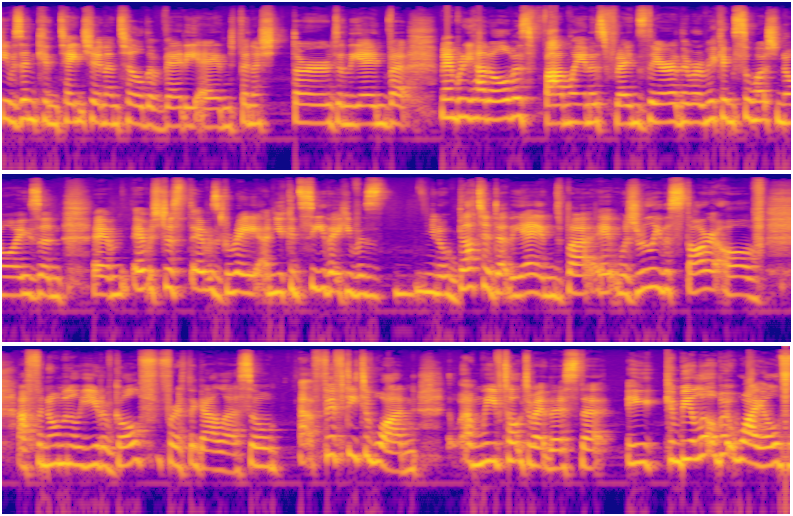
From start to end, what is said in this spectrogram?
He was in contention until the very end, finished third in the end. But remember, he had all of his family and his friends there, and they were making so much noise. And um, it was just, it was great. And you could see that he was, you know, gutted at the end. But it was really the start of a phenomenal year of golf for Theegala. So, at 50 to 1, and we've talked about this, that he can be a little bit wild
